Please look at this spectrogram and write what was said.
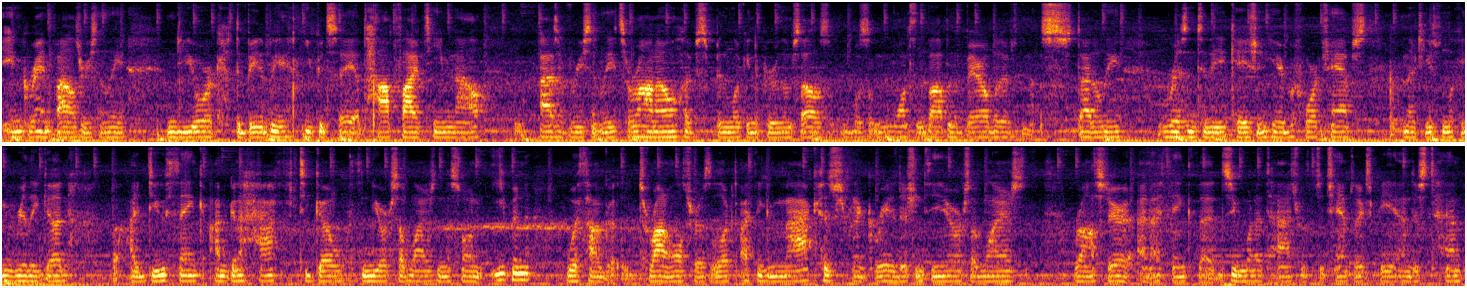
in grand finals recently. New York, debatably, you could say a top five team now. As of recently, Toronto have been looking to prove themselves. Was once the bob in the barrel, but have steadily risen to the occasion here before champs, and their team's been looking really good but I do think I'm going to have to go with the New York Subliners in this one, even with how good Toronto Ultra has looked. I think Mac has just been a great addition to the New York Subliners roster, and I think that Zoom when attached with the Champs XP and just Temp,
